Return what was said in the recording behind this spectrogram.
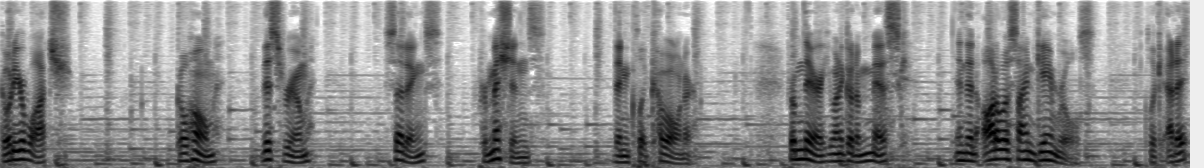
go to your watch, go home, this room, settings, permissions, then click co-owner. From there, you want to go to MISC, and then auto-assign game roles. Click edit,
